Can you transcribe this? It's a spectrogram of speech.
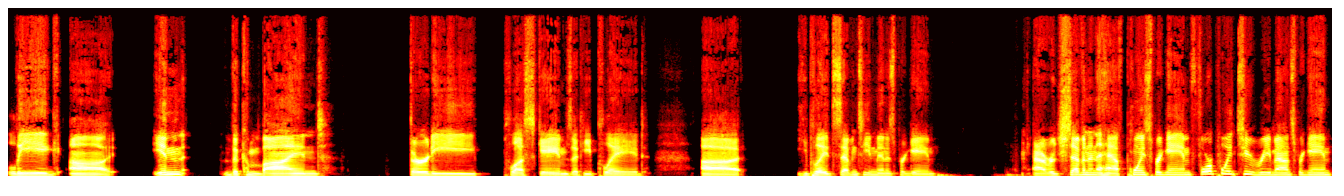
League. Uh, in the combined 30 plus games that he played, uh, he played 17 minutes per game, averaged seven and a half points per game, 4.2 rebounds per game,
